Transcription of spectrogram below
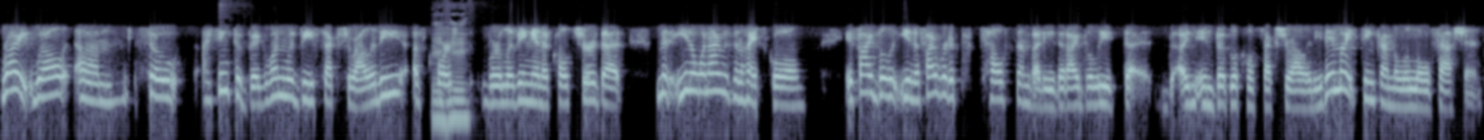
Right. Well, um, so I think the big one would be sexuality. Of course, mm-hmm. we're living in a culture that, you know, when I was in high school, if I believe, you know, if I were to tell somebody that I believe that in biblical sexuality, they might think I'm a little old-fashioned.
